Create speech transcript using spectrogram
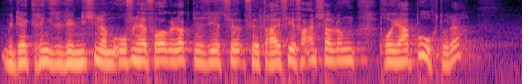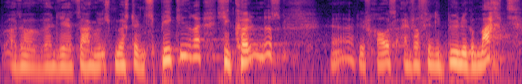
mit der kriegen Sie den nicht in einem Ofen hervorgelockt, der Sie jetzt für, für drei, vier Veranstaltungen pro Jahr bucht, oder? Also wenn Sie jetzt sagen, ich möchte ein Speaking rein, Sie könnten das, ja, die Frau ist einfach für die Bühne gemacht.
